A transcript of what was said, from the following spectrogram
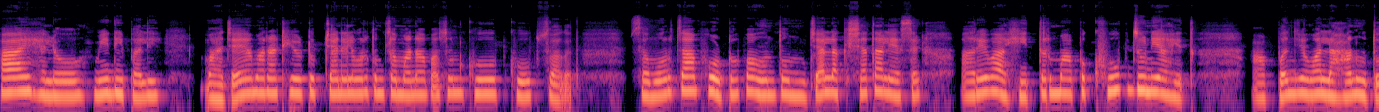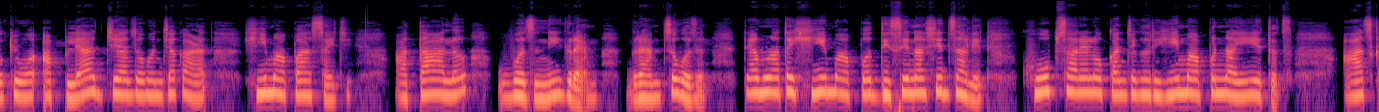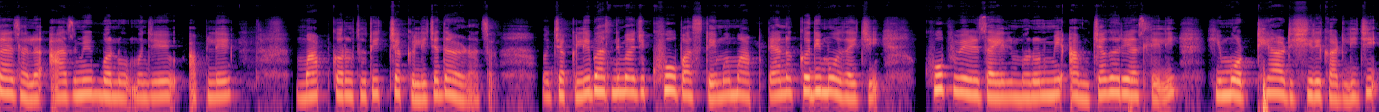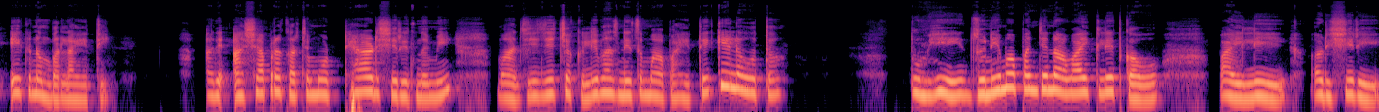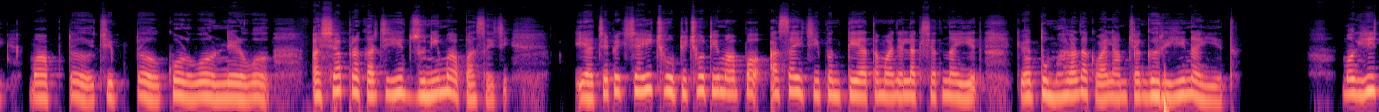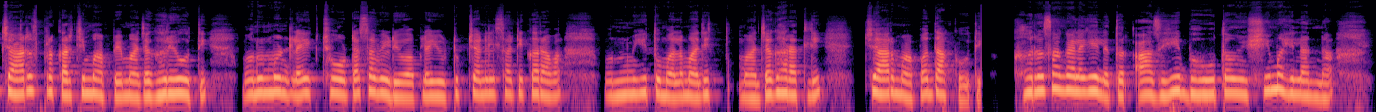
Hi hello मी दीपाली. माझ्या या Marathi YouTube चॅनेलवर तुमचं मनापासून खूप खूप स्वागत. समोरचा फोटो पाहून तुमच्या लक्षात आले असेल अरे वा ही तर मापं खूप जुनी आहेत. आपण जेव्हा लहान होतो किंवा आपल्या आजी आजोबांच्या काळात ही मापं असायची. आता आलं वजनी ग्रॅम ग्रॅमचं वजन. त्यामुळं आता ही मापं दिसेनाशीच झालीत. खूप साऱ्या लोकांच्या घरी ही मापं नाही येतच. आज काय झालं? आज मी बनव म्हणजे आपले माप करत होती चकलीच्या दळणाचं. मग चकली भाजणी माझी खूप असते. मग मापट्यानं कधी मोजायची? खूप वेळ जाईल म्हणून मी आमच्या घरी असलेली ही मोठी अडशिरी काढली जी एक नंबरला आहे ती आणि अशा प्रकारच्या मोठ्या अडशिरीतनं मी माझी जी चकली भाजणीचं माप आहे ते केलं होतं. तुम्ही जुनी मापांचे नावं ऐकलेत का हो? पायली अडशिरी मापटं चिपटं कोळवण निळवं अशा प्रकारची ही जुनी मापं असायची. याच्यापेक्षाही छोटी छोटी मापं असायची पण ती आता माझ्या लक्षात नाही आहेत किंवा तुम्हाला दाखवायला आमच्या घरीही नाही आहेत मग ही चारच प्रकारची मापे माझ्या घरी होती. म्हणून म्हटलं एक छोटासा व्हिडिओ आपल्या यूट्यूब चॅनलसाठी करावा. म्हणून मी ही तुम्हाला माझी माझ्या घरातली चार मापं दाखवते. खरं सांगायला गेलं तर आजही बहुतांशी महिलांना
